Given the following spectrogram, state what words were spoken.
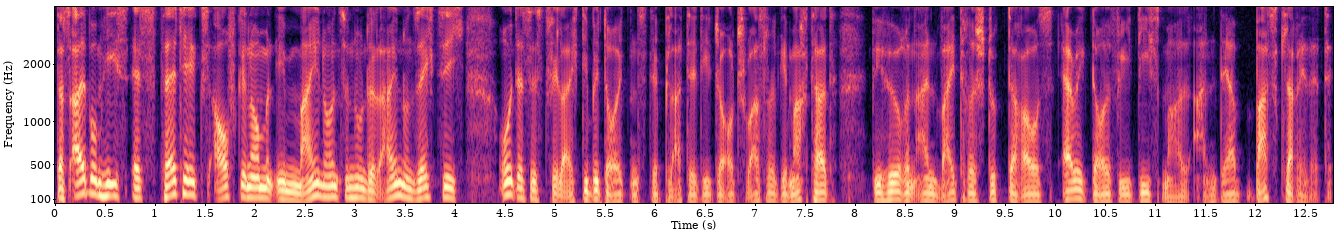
Das Album hieß Aesthetics, aufgenommen im Mai 1961 und es ist vielleicht die bedeutendste Platte, die George Russell gemacht hat. Wir hören ein weiteres Stück daraus, Eric Dolphy diesmal an der Bassklarinette.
